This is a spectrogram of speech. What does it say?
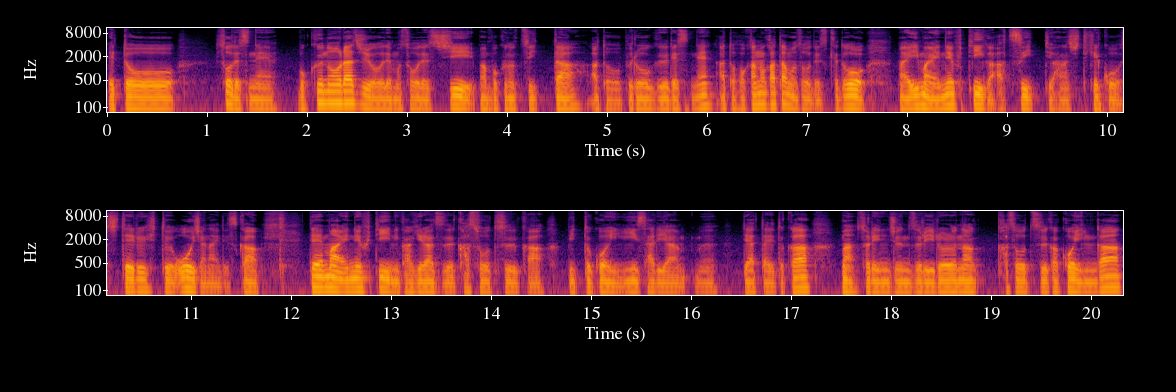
えっとそうですね。僕のラジオでもそうですし、まあ、僕のツイッターあとブログですねあと他の方もそうですけど、まあ、今 NFT が熱いっていう話って結構してる人多いじゃないですかでまあ NFT に限らず仮想通貨ビットコインイーサリアムであったりとか、まあ、それに準ずるいろいろな仮想通貨コインが、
